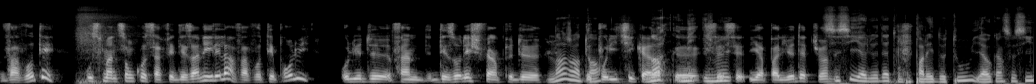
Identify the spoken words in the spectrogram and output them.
Va voter. Ousmane Sonko, ça fait des années, il est là, va voter pour lui. Au lieu de. Enfin, désolé, je fais un peu de, Non, de politique alors mais que je- c'est- c'est- il n'y a pas lieu d'être, tu vois. Si, si, il y a lieu d'être, on peut parler de tout, il n'y a aucun souci.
